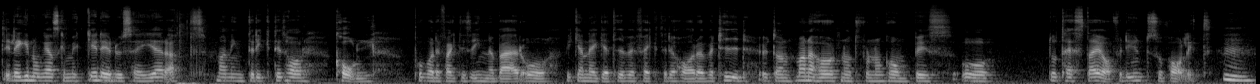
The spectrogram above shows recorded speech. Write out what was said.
Det ligger nog ganska mycket i det du säger att man inte riktigt har koll på vad det faktiskt innebär och vilka negativa effekter det har över tid. Utan man har hört något från någon kompis och då testar jag för det är ju inte så farligt. Mm.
